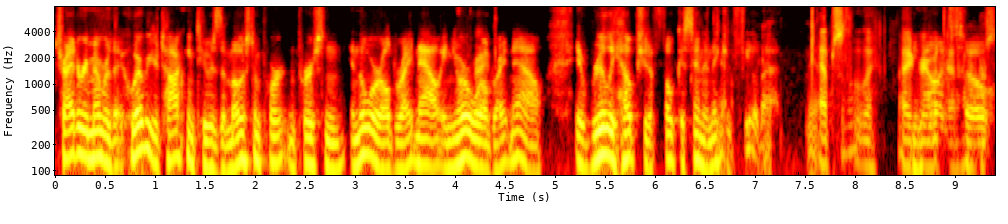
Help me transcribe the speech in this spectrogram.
try to remember that whoever you're talking to is the most important person in the world right now, in your world right now, it really helps you to focus in and they can feel that. Absolutely, I You agree know, with that. 100%.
